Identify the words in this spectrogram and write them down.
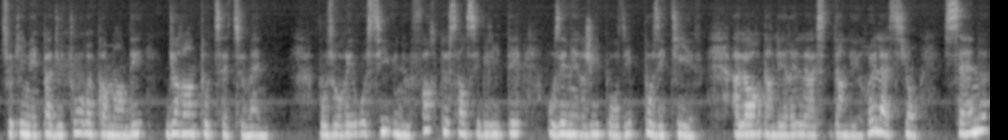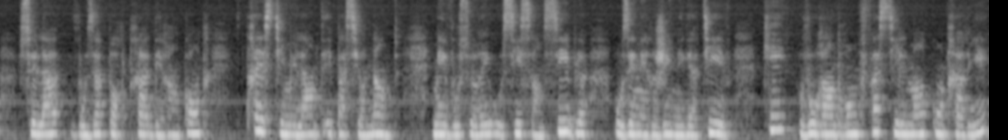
ce qui n'est pas du tout recommandé durant toute cette semaine. Vous aurez aussi une forte sensibilité aux énergies positives. Alors dans les, relations saines, cela vous apportera des rencontres très stimulantes et passionnantes, mais vous serez aussi sensible aux énergies négatives qui vous rendront facilement contrarié,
